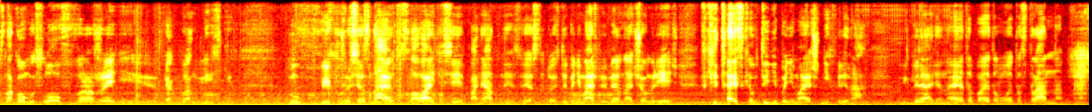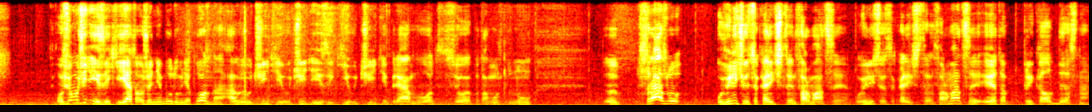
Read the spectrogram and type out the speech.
знакомых слов, выражений, как бы английских. Ну, их уже все знают, слова эти все понятные, известны. То есть ты понимаешь примерно о чем речь. В китайском ты не понимаешь ни хрена, глядя на это, поэтому это странно. В общем, учите языки. Я-то уже не буду, мне поздно, а вы учите, учите языки, учите прям вот все, потому что, ну, Э, сразу увеличивается количество информации. Увеличивается количество информации, и это приколдесно.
